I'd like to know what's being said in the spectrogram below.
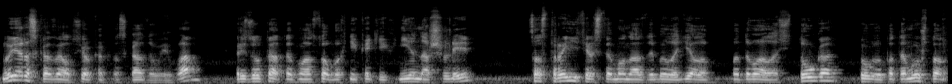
Ну, я рассказал все, как рассказываю вам. Результатов мы особых никаких не нашли. Со строительством у нас было дело подавалось туго, туго, потому что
